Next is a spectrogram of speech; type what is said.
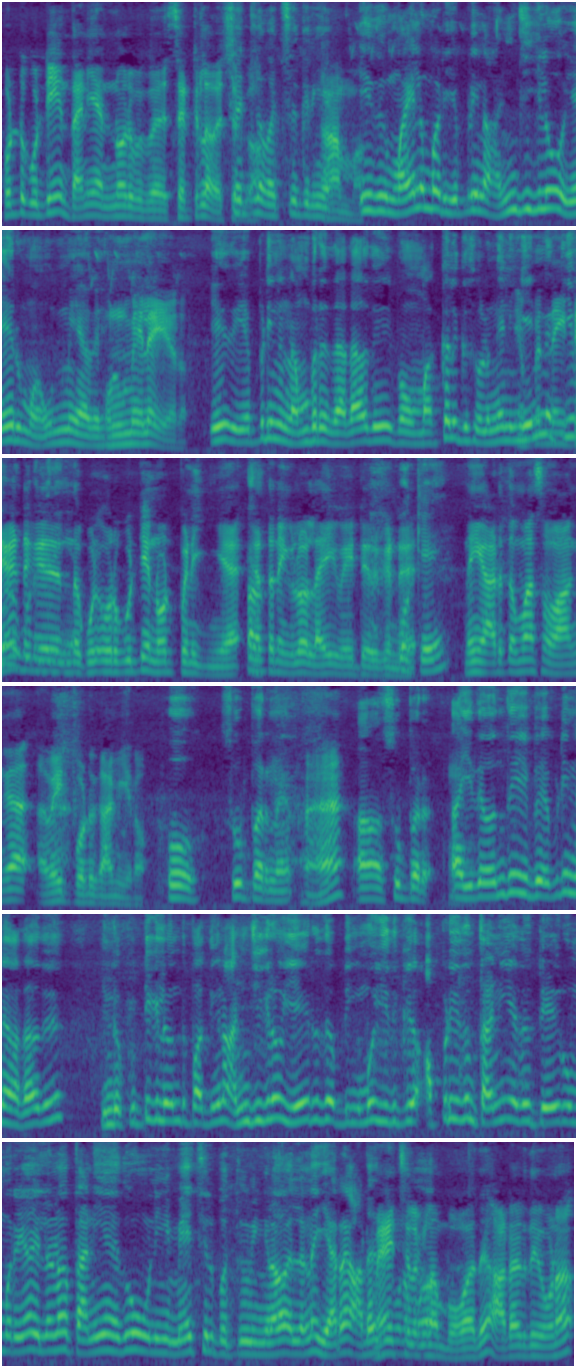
பொட்டுக்குட்டியும் தனியா இன்னொரு செட்டில் வச்சிருக்கோம். வச்சிருக்கீங்க ஆமா. இது மயிலம்பாடி எப்படின்னா அஞ்சு கிலோ ஏறுமா உண்மையாவே? உண்மையிலே ஏறும். இது எப்படி நம்புறது? அதாவது இப்போ மக்களுக்கு சொல்லுங்க. நீங்க என்ன டேட்டுக்கு இந்த ஒரு குட்டியை நோட் பண்ணிக்கங்க. எத்தனை கிலோ லைவ் வெயிட் இருக்குன்னு. ஓகே. நீங்க அடுத்த மாசம் வாங்க வெயிட் போட்டு காமிக்கிறோம். ஓ சூப்பர்ண்ணே. ஆ? சூப்பர். இது வந்து இப்போ எப்படின்னா அதாவது இந்த குட்டிகள் வந்து பாத்தீங்கன்னா அஞ்சு கிலோ ஏறுது அப்படிங்கும்போது இதுக்கு அப்படி எதுவும் தனி எதுவும் தேர்வு முறையா? இல்லைன்னா தனியா எதுவும் நீங்க மேய்ச்சல் பத்துவீங்களா இல்லைன்னா இற அடர் தீவனமா? மேய்ச்சலுக்கெல்லாம் போகாது. அடர் தீவனம்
